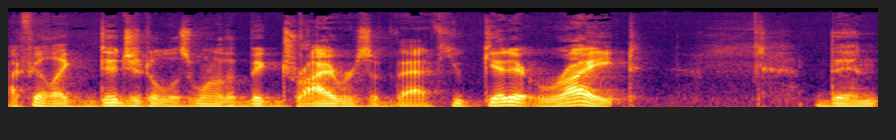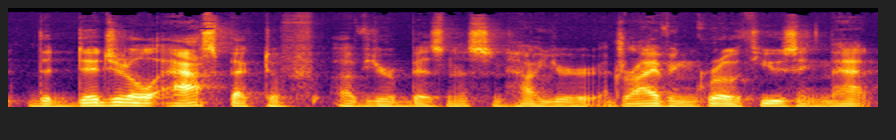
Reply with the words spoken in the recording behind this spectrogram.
I feel like digital is one of the big drivers of that. If you get it right, then the digital aspect of, of your business and how you're driving growth using that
